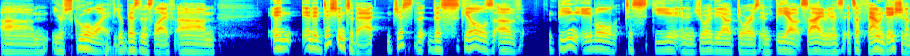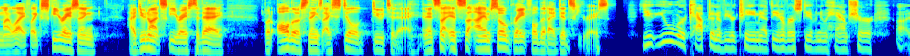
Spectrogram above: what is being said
um, your school life, your business life. Um, and in addition to that, just the, the skills of being able to ski and enjoy the outdoors and be outside. I mean, it's, it's a foundation of my life. Like ski racing, I do not ski race today, but all those things I still do today. And it's, it's, I am so grateful that I did ski race. You, you were captain of your team at the University of New Hampshire. Uh,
